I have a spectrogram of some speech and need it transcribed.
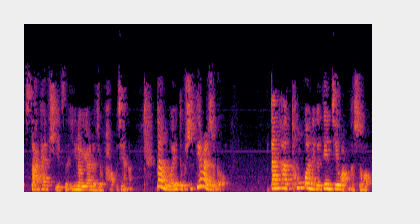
撒开蹄子，一溜烟的就跑不见了。但唯独是第二只狗，当它通过那个电击网的时候，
